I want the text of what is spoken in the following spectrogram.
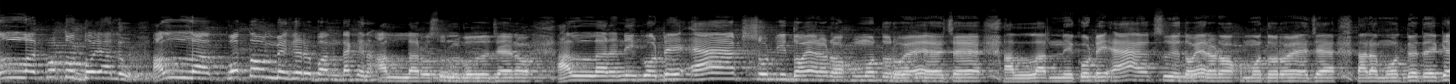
আল্লাহ কত দয়ালু, আল্লাহ কত মেহেরবান। দেখেন আল্লাহ রসুল বলছেন, আল্লাহর নিকটে একশোটি দয়ার রহমত রয়েছে। আল্লাহর নিকটে একশো দয়ার রহমত রয়েছে। তার মধ্যে থেকে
